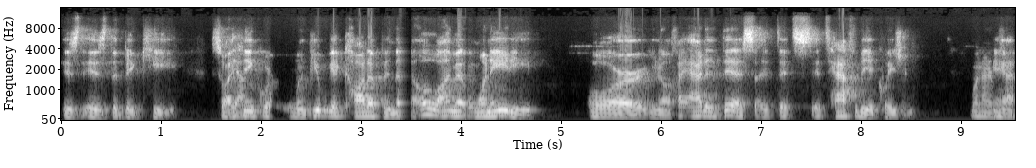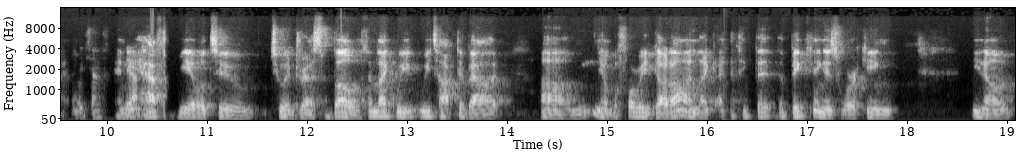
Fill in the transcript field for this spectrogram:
is is the big key. So I Yeah. think where, when people get caught up in the oh I'm at 180, or you know if I added this, it, it's it's half of the equation One hundred Yeah. percent makes sense. and yeah, you have to be able to to address both and like we we talked about um, you know before we got on like i think that the big thing is working you know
